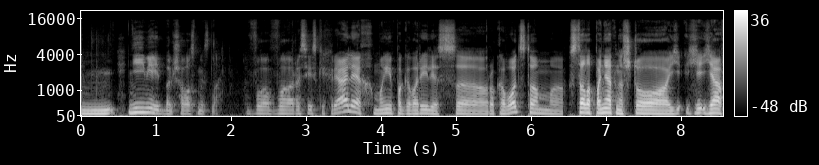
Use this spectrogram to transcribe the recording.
не имеет большого смысла. В, в российских реалиях. Мы поговорили с э, руководством. Стало понятно, что я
